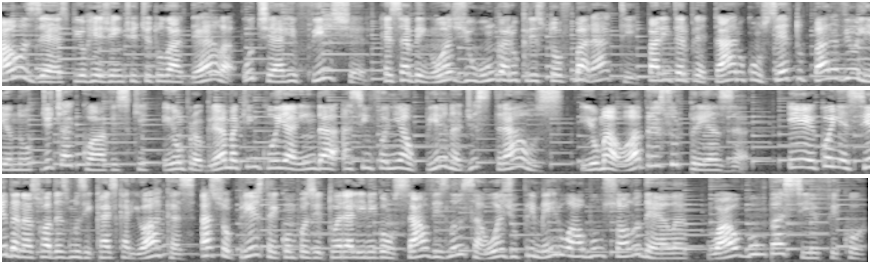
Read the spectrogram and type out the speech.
A OZESP e o regente titular dela, o Thierry Fischer, recebem hoje o húngaro Christoph Barati para interpretar o concerto para violino de Tchaikovsky, em um programa que inclui ainda a Sinfonia Alpina de Strauss e uma obra surpresa, e conhecida nas rodas musicais cariocas, a soprista e compositora Aline Gonçalves lança hoje o primeiro álbum solo dela, o álbum Pacífico.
